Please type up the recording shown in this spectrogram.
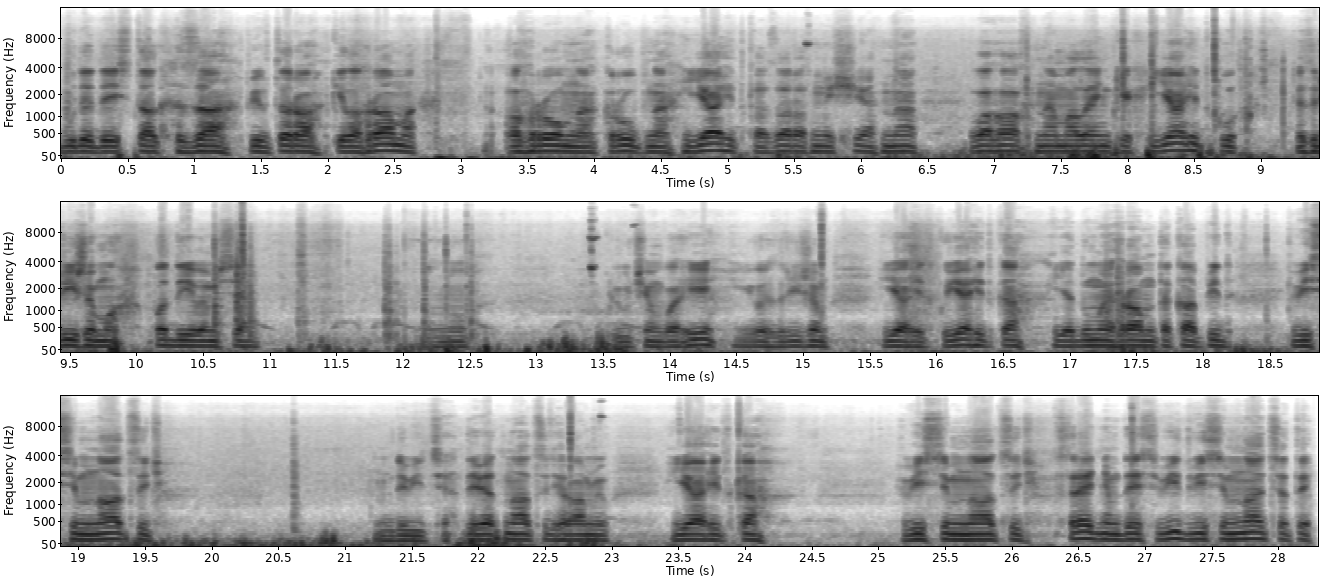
буде десь так за півтора кілограма огромна крупна ягідка. Зараз ми ще на вагах на маленьких ягідку зріжемо, подивимося. Ну, Включимо ваги і ось зріжемо ягідку. Ягідка, я думаю, грам така під 18. Дивіться, 19 грамів ягідка. 18. В середньому десь від 18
